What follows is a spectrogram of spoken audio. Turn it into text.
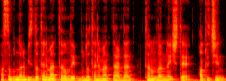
Aslında bunları biz data element tanımlayıp bu data elementlerden tanımlarını işte at için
